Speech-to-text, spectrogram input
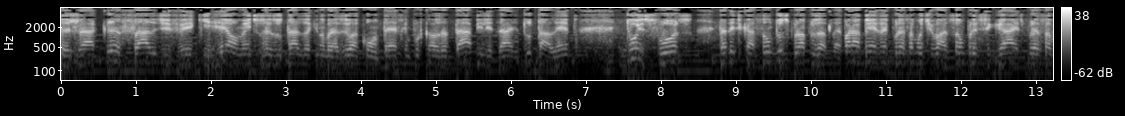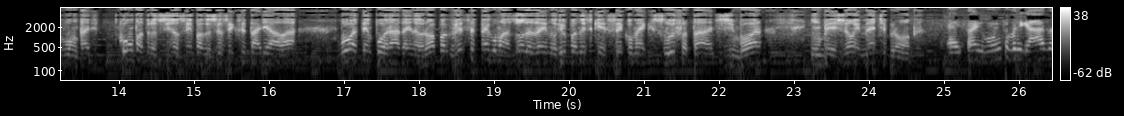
já cansado de ver que realmente os resultados aqui no Brasil acontecem por causa da habilidade, do talento, do esforço, da dedicação dos próprios atletas. Parabéns aí por essa motivação, por esse gás, por essa vontade, com patrocínio ou sem patrocínio, eu sei que você estaria lá boa temporada aí na Europa. Vê se você pega umas ondas aí no Rio para não esquecer como é que surfa, tá? Antes de ir embora. Um beijão e mete bronca. É isso aí, muito obrigada,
